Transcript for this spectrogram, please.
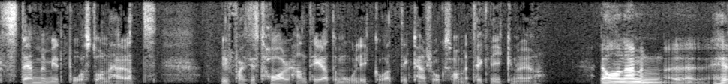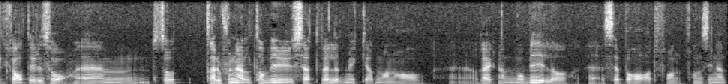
stämmer mitt påstående här att vi faktiskt har hanterat dem olika och att det kanske också har med tekniken att göra? Ja, nej men eh, helt klart är det så. Ehm, så traditionellt har vi ju sett väldigt mycket att man har eh, räknat mobiler separat från, från sina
